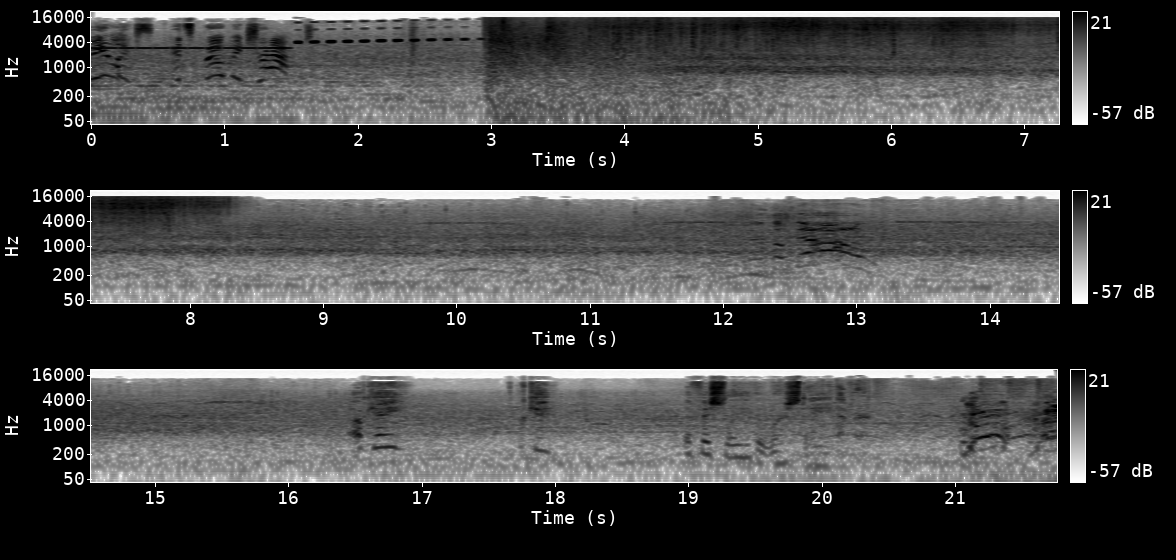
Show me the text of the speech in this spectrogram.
Felix! It's booby trapped! Oh no! Okay. Okay. Officially the worst day ever.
